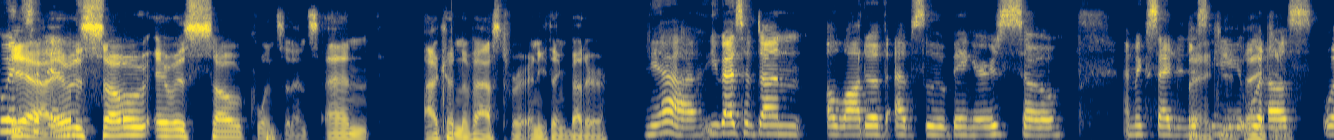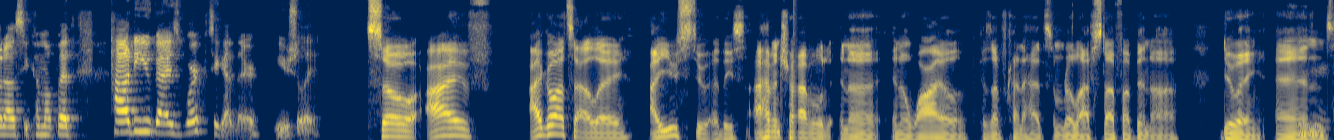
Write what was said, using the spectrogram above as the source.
Yeah, it was so it was so coincidence and I couldn't have asked for anything better. Yeah, you guys have done a lot of absolute bangers, so I'm excited to Thank you. see what Thank you. else what else you come up with. How do you guys work together usually? So I've I go out to LA. I used to at least. I haven't traveled in a in a while because I've kind of had some real life stuff I've been uh doing. And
